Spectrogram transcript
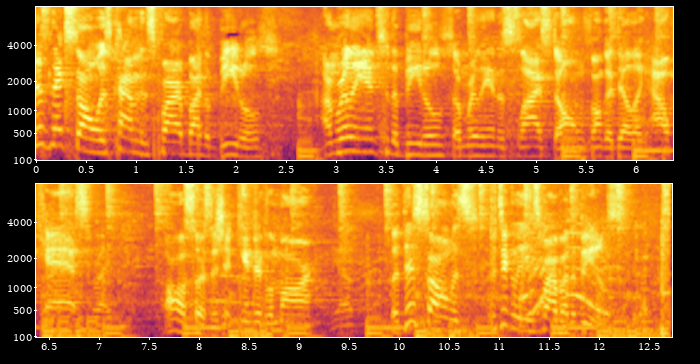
This next song was kind of inspired by the Beatles. I'm really into the Beatles. I'm really into Sly Stone, Funkadelic, Outkast, right. all sorts of shit. Kendrick Lamar. Yep. But this song was particularly inspired by the Beatles.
